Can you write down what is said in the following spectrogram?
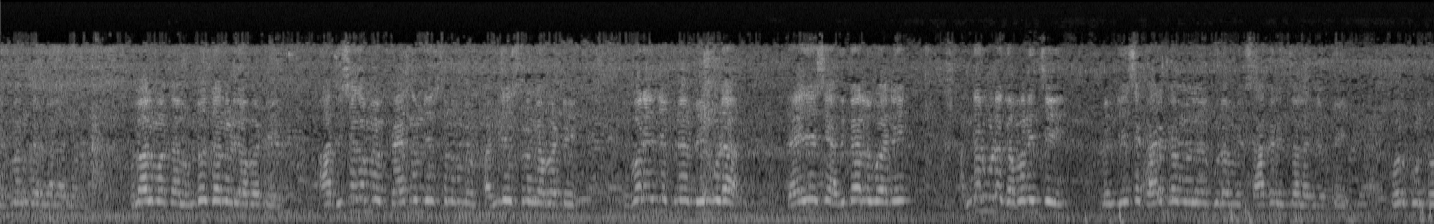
నిర్మాణం జరగాలని కులాల మతాలు ఉండొద్దన్నాడు కాబట్టి ఆ దిశగా మేము ప్రయత్నం చేస్తున్నాం. మేము పని చేస్తున్నాం కాబట్టి ఎవరేం చెప్పినా మీరు కూడా దయచేసి అధికారులు కానీ అందరూ కూడా గమనించి మేము చేసే కార్యక్రమంలో కూడా మీరు సహకరించాలని చెప్పి కోరుకుంటూ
